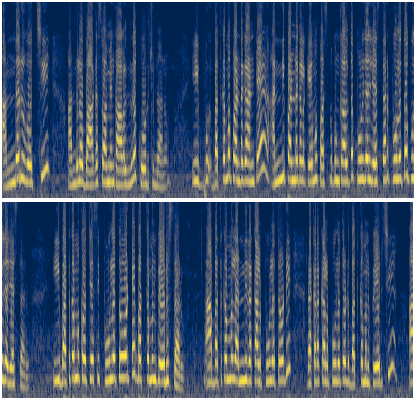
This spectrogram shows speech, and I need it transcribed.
అందరూ వచ్చి అందులో భాగస్వామ్యం కావాల్సిందిగా కోరుచున్నాను. ఈ బతుకమ్మ పండగ అంటే అన్ని పండగలకేమో పసుపు కుంకాలతో పూజలు చేస్తారు పూలతో పూజ చేస్తారు. ఈ బతుకమ్మకు వచ్చేసి పూలతోటే బతుకమ్మను పేరుస్తారు. ఆ బతుకమ్మలు అన్ని రకాల పూలతోటి రకరకాల పూలతోటి బతుకమ్మను పేర్చి ఆ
